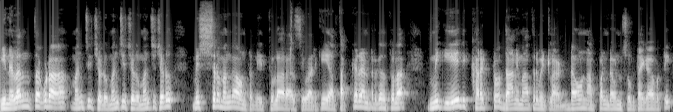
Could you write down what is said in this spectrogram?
ఈ నెలంతా కూడా మంచి చెడు మంచి చెడు మంచి చెడు మిశ్రమంగా ఉంటుంది తులారాశి వారికి. ఆ తక్కడ అంటారు కదా తుల మీకు ఏది కరెక్టో దాన్ని మాత్రం ఇట్లా డౌన్ అప్ అండ్ డౌన్స్ ఉంటాయి కాబట్టి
